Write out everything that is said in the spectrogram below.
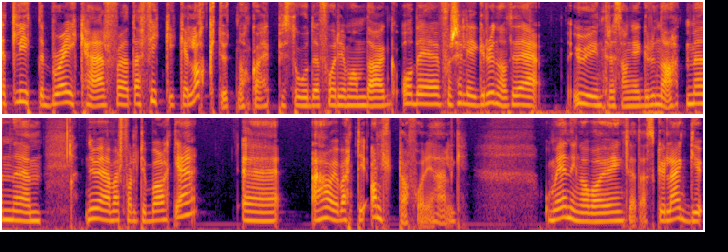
et lite break her, for at jeg fikk ikke lagt ut noen episode forrige mandag, og det er forskjellige grunner til det. Uinteressante grunner. Men um, nå er jeg i hvert fall tilbake. Uh, jeg har jo vært i Alta forrige helg. Og meninga var jo egentlig at jeg skulle legge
